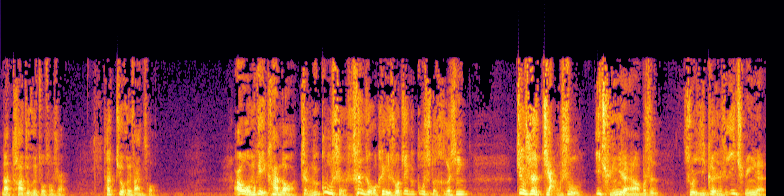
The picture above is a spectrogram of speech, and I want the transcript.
那他就会做错事儿，他就会犯错。而我们可以看到啊，整个故事，甚至我可以说，这个故事的核心就是讲述一群人啊，不是说一个人，是一群人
